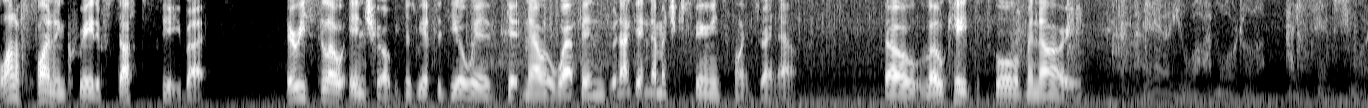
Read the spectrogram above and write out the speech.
A lot of fun and creative stuff to see, but very slow intro because we have to deal with getting our weapons. We're not getting that much experience points right now. So, locate the Skull of Man'ari. There you are, mortal. I sense you are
